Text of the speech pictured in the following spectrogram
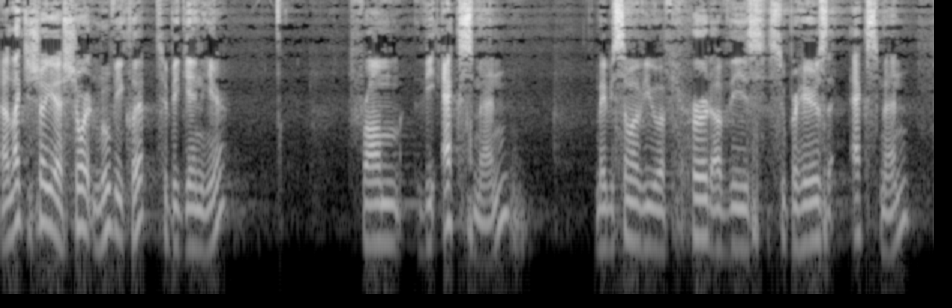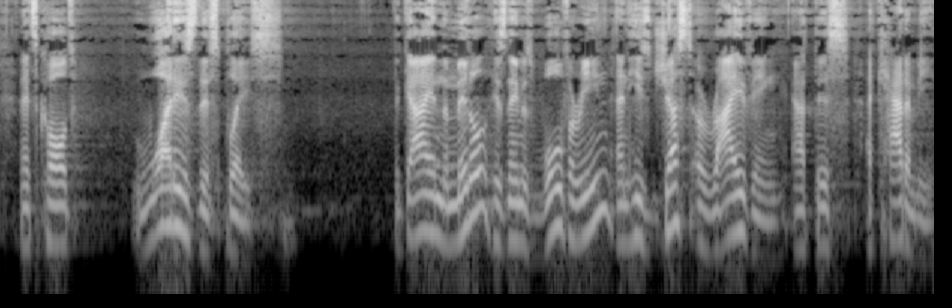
And I'd like to show you a short movie clip to begin here from the X-Men. Maybe some of you have heard of these superheroes, the X-Men, and it's called What is This Place? The guy in the middle, his name is Wolverine, and he's just arriving at this academy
